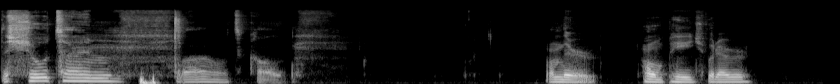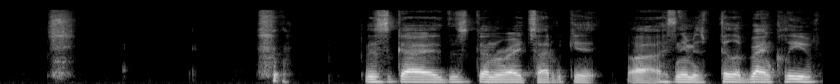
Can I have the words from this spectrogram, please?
the Showtime oh, what's it called? On their homepage, whatever. this guy, this gun rights advocate, uh, his name is Philip Van Cleave.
